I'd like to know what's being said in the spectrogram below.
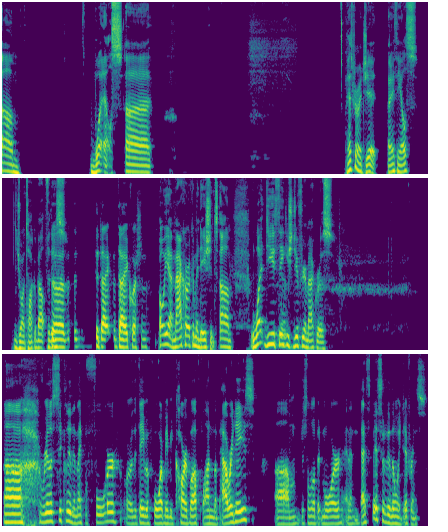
um, what else? Uh, that's pretty much it. Anything else you want to talk about for this? The, the, the, diet, diet question. Oh yeah, macro recommendations. Um, what do you think yeah. you should do for your macros? Uh, realistically, the night before or the day before, maybe carb up on the power days. Um, just a little bit more, and then that's basically the only difference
